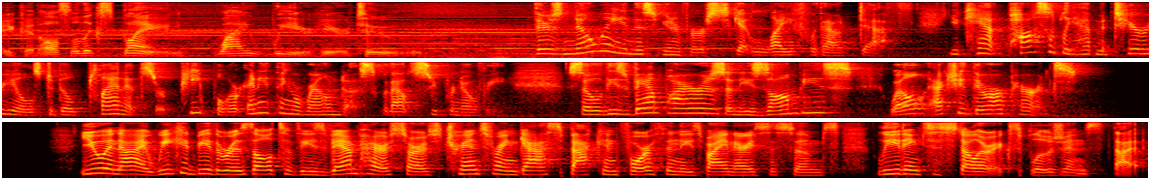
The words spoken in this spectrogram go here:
it could also explain why we're here too. There's no way in this universe to get life without death. You can't possibly have materials to build planets or people or anything around us without supernovae. So these vampires and these zombies, well, actually, they're our parents. You and I, we could be the result of these vampire stars transferring gas back and forth in these binary systems, leading to stellar explosions that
